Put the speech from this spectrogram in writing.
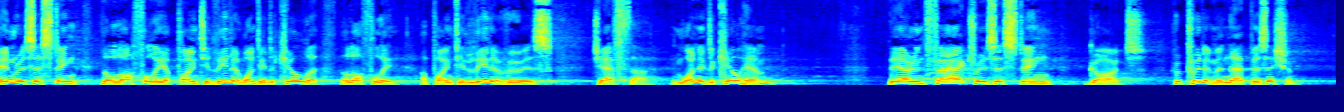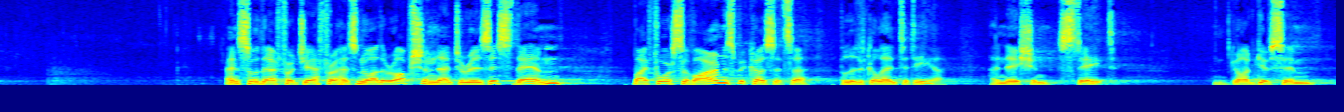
In resisting the lawfully appointed leader, wanting to kill the, the lawfully appointed leader who is Jephthah, and wanting to kill him, they are in fact resisting God, who put him in that position. And so, therefore, Jephthah has no other option than to resist them by force of arms because it's a political entity, a, a nation state. And God gives him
